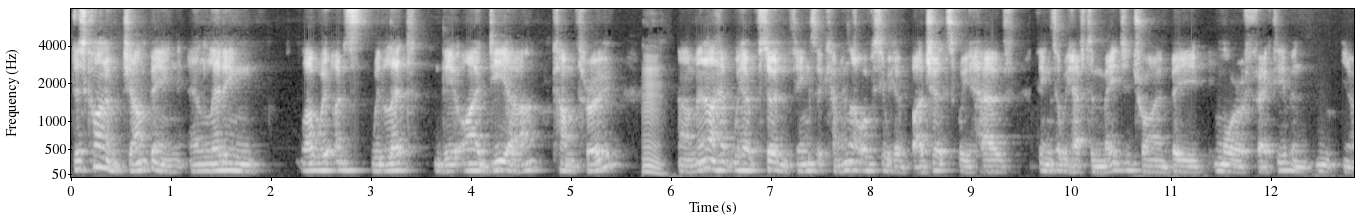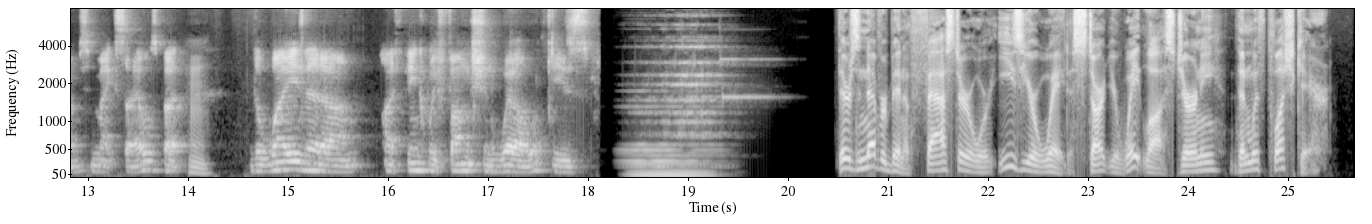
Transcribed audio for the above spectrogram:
just kind of jumping and letting, like we, I just we let the idea come through. Mm. Um, and I have we have certain things that come in. Like obviously, we have budgets, we have things that we have to meet to try and be more effective and you know to make sales. But Mm. the way that um, I think we function well is There's never been a faster or easier way to start your weight loss journey than with PlushCare.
